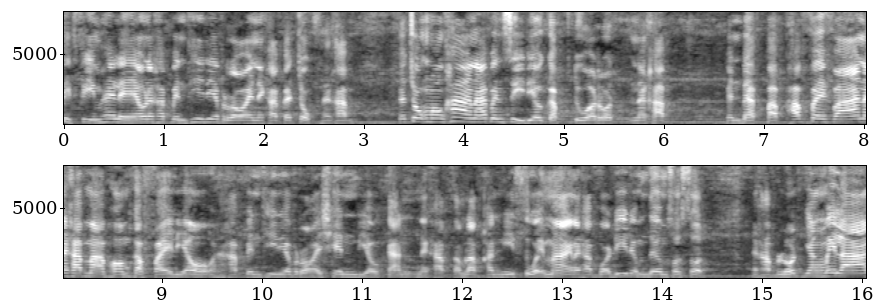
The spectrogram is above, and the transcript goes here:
ติดฟิล์มให้แล้วนะครับเป็นที่เรียบร้อยนะครับกระจกนะครับ กระจกมองข้างนะเป็นสีเดียวกับตัวรถนะครับ เป็นแบบปรับพับไฟฟ้านะครับ มาพร้อมกับไฟเลี้ยวนะครับ เป็นที่เรียบร้อยเช่นเดียวกันนะครับสำหรับคันนี้สวยมากนะครับบอดี้เดิมๆสดๆนะครับรถยังไม่ล้าง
